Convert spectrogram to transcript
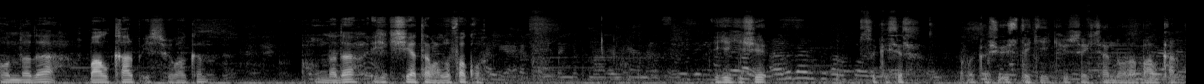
Onda da bal karp ismi bakın. Onda da iki kişi yatamaz. Ufak o. İki kişi sıkışır. Bakın şu üstteki 280 dolar bal karp.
